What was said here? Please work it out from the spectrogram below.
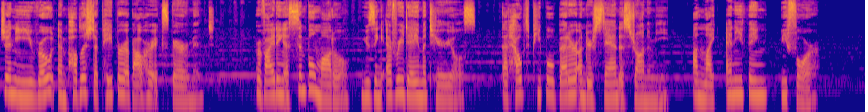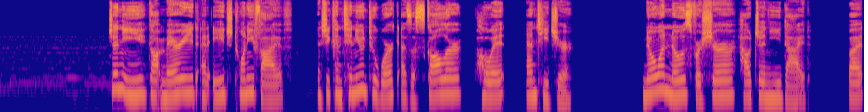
Zhen Yi wrote and published a paper about her experiment, providing a simple model using everyday materials that helped people better understand astronomy, unlike anything before. Zhen Yi got married at age 25, and she continued to work as a scholar, poet, and teacher. No one knows for sure how Zhen Yi died, but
